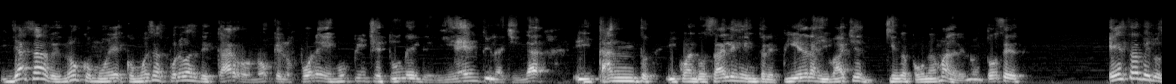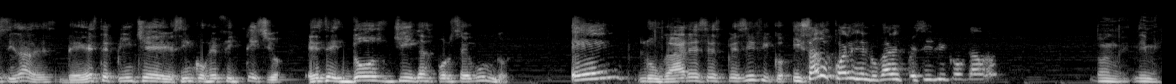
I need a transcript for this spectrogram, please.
ya sabes, ¿no? Como, es, como esas pruebas de carro, ¿no? Que los ponen en un pinche túnel de viento y la chingada, y tanto, y cuando sales entre piedras y baches, sirve para una madre, ¿no? Entonces, estas velocidades de este pinche 5G ficticio es de 2 gigas por segundo en lugares específicos. ¿Y sabes cuál es el lugar específico, cabrón? ¿Dónde? Dime.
